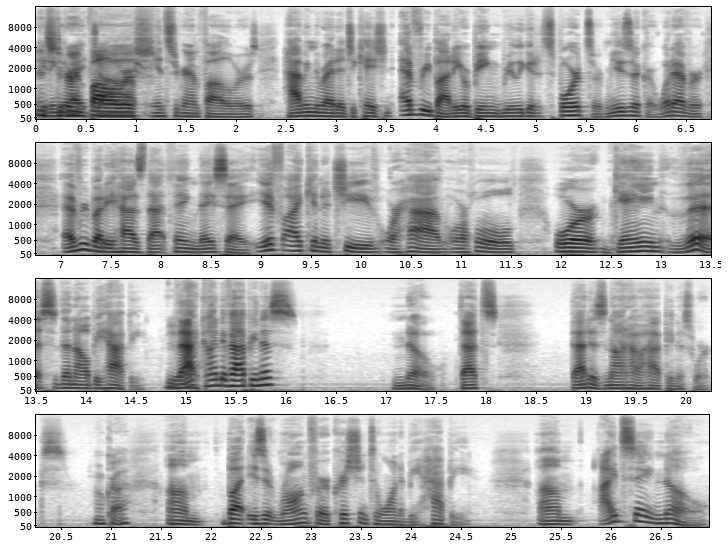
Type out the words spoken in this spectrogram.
getting the Instagram right followers. job, Instagram followers, having the right education. Everybody, or being really good at sports or music or whatever, everybody has that thing they say, if I can achieve or have or hold or gain this, then I'll be happy. Yeah. That kind of happiness? No. That's that is not how happiness works. Okay. Um, but is it wrong for a Christian to want to be happy? Um, I'd say no.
